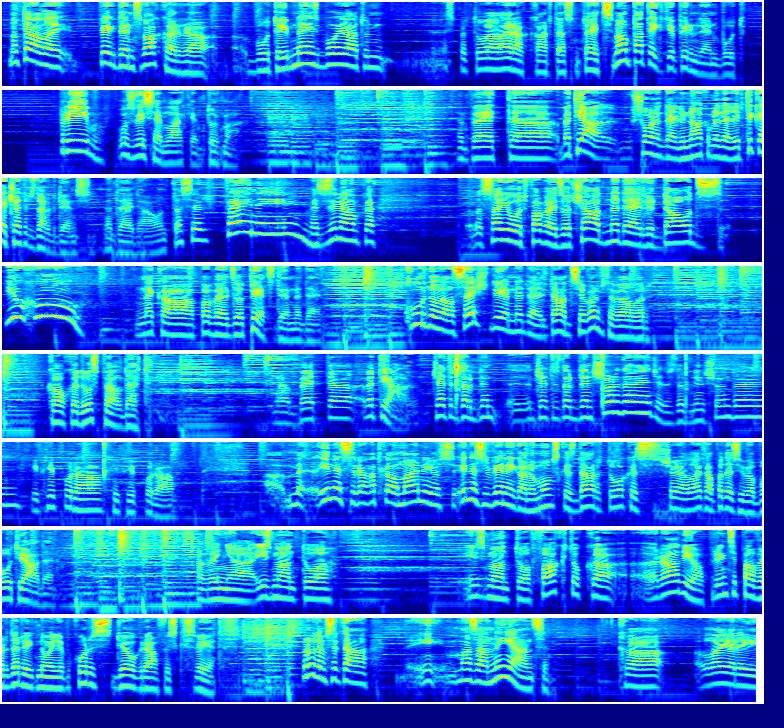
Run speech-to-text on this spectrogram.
Nu, tā lai piekdienas vakarā būtība neizbojātu, un es par to vairāk kārt esmu teicis. Man patīk, ja pirmdiena būtu brīva uz visiem laikiem turpmāk. Bet, uh, bet jā, šonadēļ un nākamā nedēļa ir tikai četras darba dienas nedēļā. Tas ir fēnī. Mēs zinām, ka sajūta pabeidzot šādu nedēļu ir daudz juhu nekā pabeidzot piecu dienu nedēļu. Kur nu vēl sešu dienu nedēļu? Tādas jau varbūt vēl var kaut kad uzpeldēt. Bet, uh, bet jā, četras darba dien- dienas šonadēļ, četras darba dienas šonadēļ, hip hip hurrā, hip hip hurrā. Me- Ines ir atkal mainījusi. Ines ir vienīgā no mums, kas dara to, kas šajā laikā patiesībā būtu jādara. Viņa izmanto, izmanto faktu, ka radio principā var darīt no jebkuras geogrāfiskas vietas. Protams, ir tā mazā nianse, ka, lai arī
